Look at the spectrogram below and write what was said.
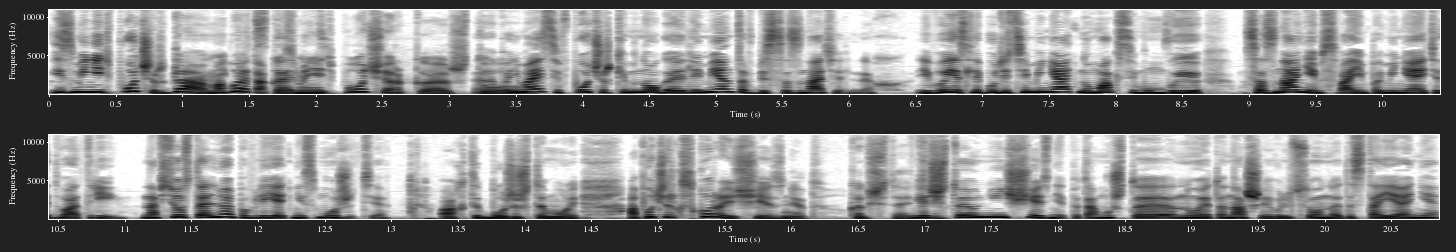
изменить почерк? Да, могу я так изменить почерк, э, что... Понимаете, в почерке много элементов бессознательных. И вы, если будете менять, ну, максимум вы сознанием своим поменяете 2-3. На все остальное повлиять не сможете. Ах ты, боже ж ты мой. А почерк скоро исчезнет? Как считаете? Я считаю, он не исчезнет, потому что ну, это наше эволюционное достояние.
